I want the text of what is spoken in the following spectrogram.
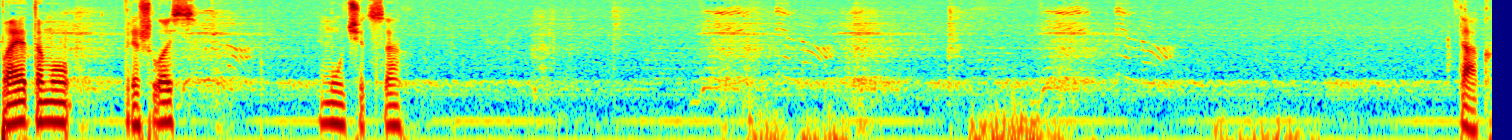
Поэтому пришлось мучиться. Так.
